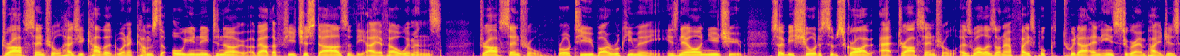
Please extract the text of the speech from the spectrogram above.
Draft Central has you covered when it comes to all you need to know about the future stars of the AFL Women's. Draft Central, brought to you by Rookie Me, is now on YouTube, so be sure to subscribe at Draft Central, as well as on our Facebook, Twitter, and Instagram pages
